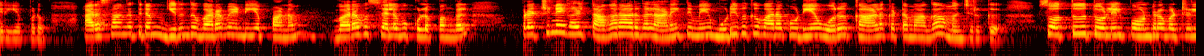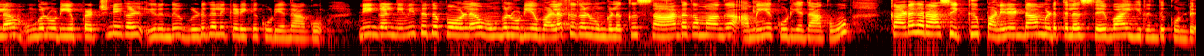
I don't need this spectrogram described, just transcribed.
எரியப்படும் அரசாங்கத்திடம் இருந்து வர வேண்டிய பணம் வரவு செலவு குழப்பங்கள் பிரச்சனைகள் தகராறுகள் அனைத்துமே முடிவுக்கு வரக்கூடிய ஒரு காலகட்டமாக அமைஞ்சிருக்கு. சொத்து தொழில் போன்றவற்றில் உங்களுடைய பிரச்சனைகள் இருந்து விடுதலை கிடைக்கக்கூடியதாகும். நீங்கள் நினைத்தது போல உங்களுடைய வழக்குகள் உங்களுக்கு சாதகமாக அமையக்கூடியதாகவும் கடகராசிக்கு பன்னிரெண்டாம் இடத்துல செவ்வாய் இருந்து கொண்டு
